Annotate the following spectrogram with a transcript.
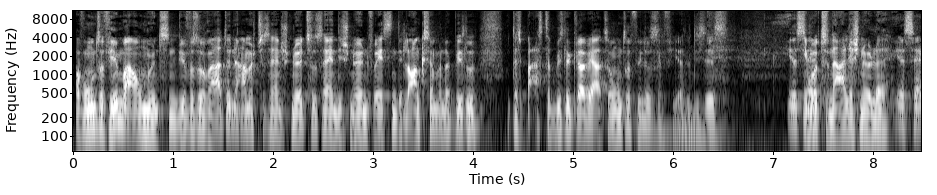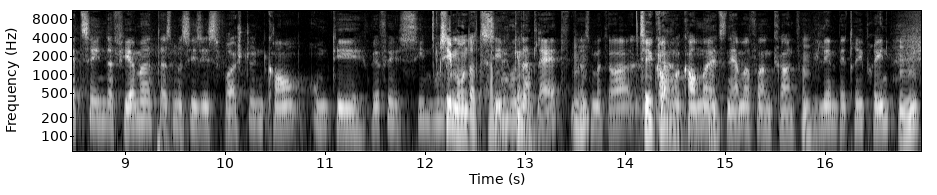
auf unsere Firma ummünzen. Wir versuchen auch dynamisch zu sein, schnell zu sein, die Schnellen fressen die langsamen ein bisschen und das passt ein bisschen, glaube ich, auch zu unserer Philosophie. Also dieses Ihr emotionale seid, Schnelle. Ihr seid so in der Firma, dass man sich das vorstellen kann, um die, wie viel? 700, 700, 700 genau. Leute, dass mhm. man da, Circa. kann man, kann man jetzt nicht mehr von einem kleinen Familienbetrieb reden. Mhm.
